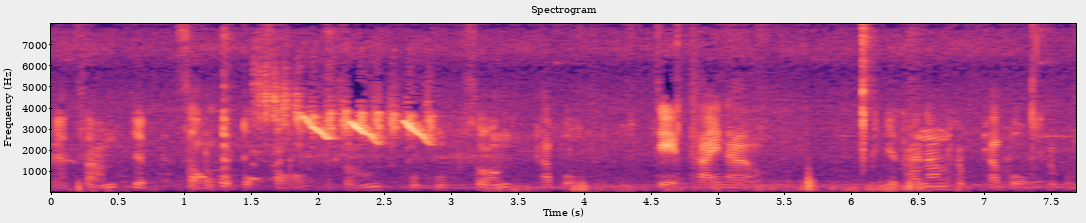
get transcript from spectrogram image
แปดสามเจ็ดสองหกหกสองสองหกหกสองครับผม เจดท้ายน้ำเกียรติท้ายน้ำนะครับ ครับผม ครับผม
